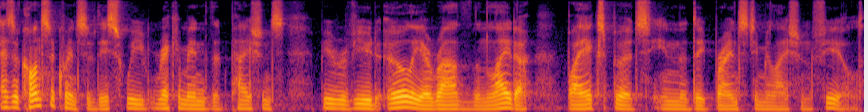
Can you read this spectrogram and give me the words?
As a consequence of this, we recommend that patients be reviewed earlier rather than later by experts in the deep brain stimulation field.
